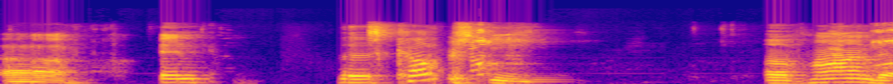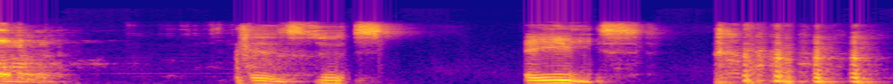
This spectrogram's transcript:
Uh, and this color scheme of Hondo is just 80s.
